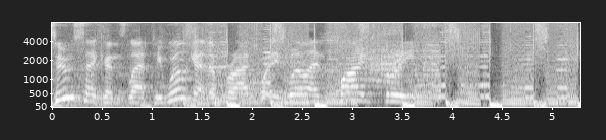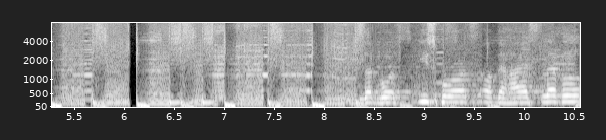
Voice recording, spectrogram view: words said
Two seconds left. He will get the frag, but it will end 5-3. That was esports on the highest level.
